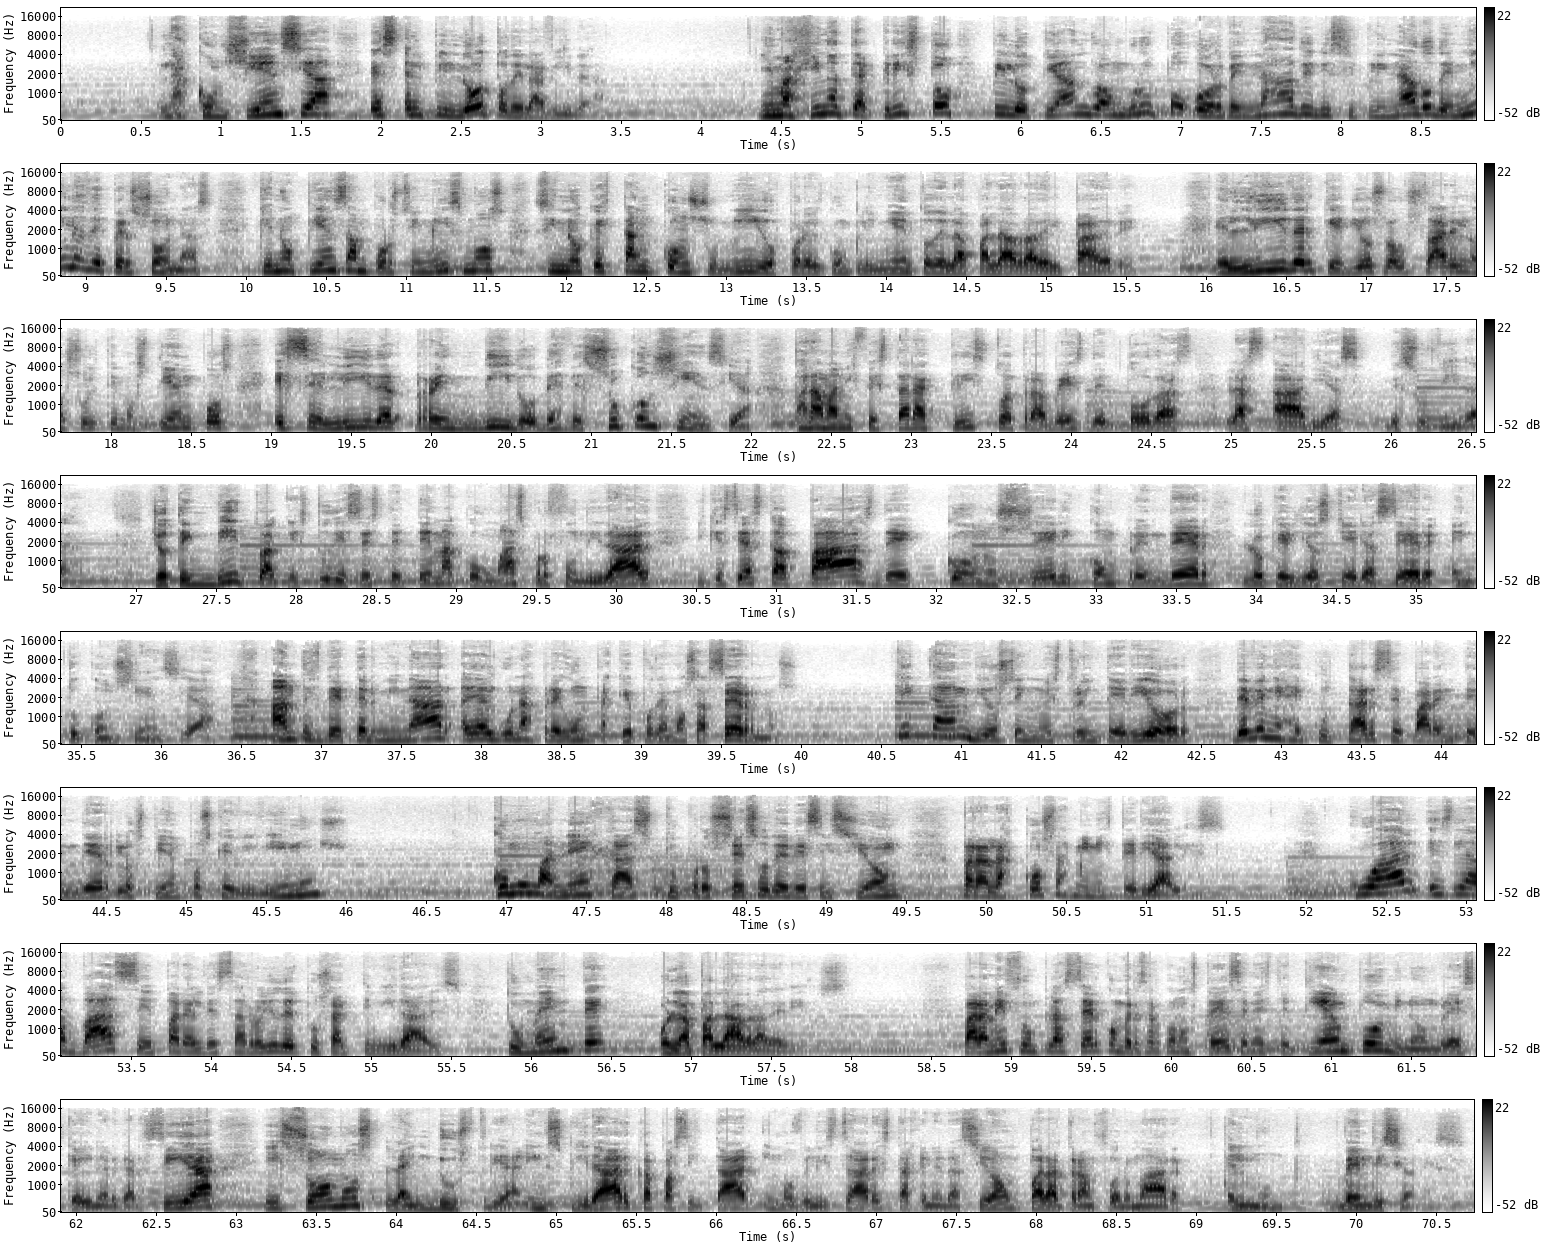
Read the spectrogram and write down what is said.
La conciencia es el piloto de la vida. Imagínate a Cristo piloteando a un grupo ordenado y disciplinado de miles de personas que no piensan por sí mismos, sino que están consumidos por el cumplimiento de la palabra del Padre. El líder que Dios va a usar en los últimos tiempos es el líder rendido desde su conciencia para manifestar a Cristo a través de todas las áreas de su vida. Yo te invito a que estudies este tema con más profundidad y que seas capaz de conocer y comprender lo que Dios quiere hacer en tu conciencia. Antes de terminar, hay algunas preguntas que podemos hacernos. ¿Qué cambios en nuestro interior deben ejecutarse para entender los tiempos que vivimos? ¿Cómo manejas tu proceso de decisión para las cosas ministeriales? ¿Cuál es la base para el desarrollo de tus actividades? ¿Tu mente o la palabra de Dios. Para mí fue un placer conversar con ustedes en este tiempo. Mi nombre es Keiner García y somos la industria, inspirar, capacitar y movilizar esta generación para transformar el mundo. Bendiciones.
